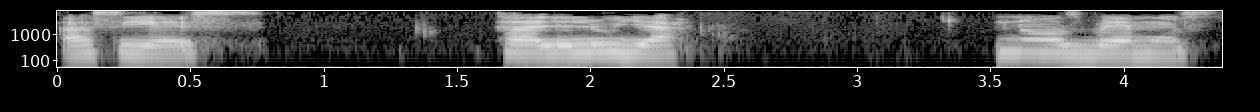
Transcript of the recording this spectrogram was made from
Así es. Aleluya. Nos vemos.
